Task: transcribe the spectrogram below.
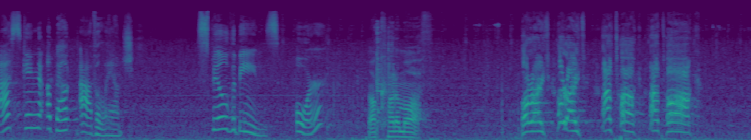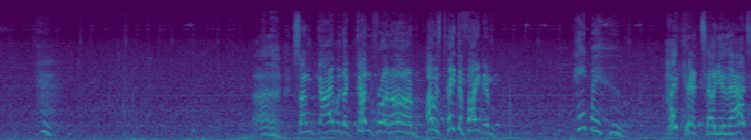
asking about Avalanche? Spill the beans. Or I'll cut him off. All right, all right. I'll talk. I'll talk. Hmm. Uh, Some guy with a gun for an arm. I was paid to find him. Paid by who? I can't tell you that.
